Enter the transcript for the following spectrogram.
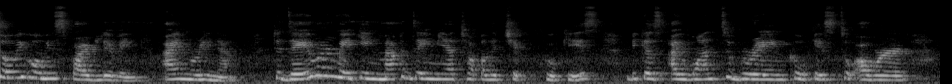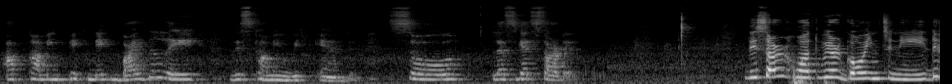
Zoe Home Inspired Living. I'm Marina. Today we're making macadamia chocolate chip cookies because I want to bring cookies to our upcoming picnic by the lake this coming weekend. So let's get started. These are what we're going to need.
